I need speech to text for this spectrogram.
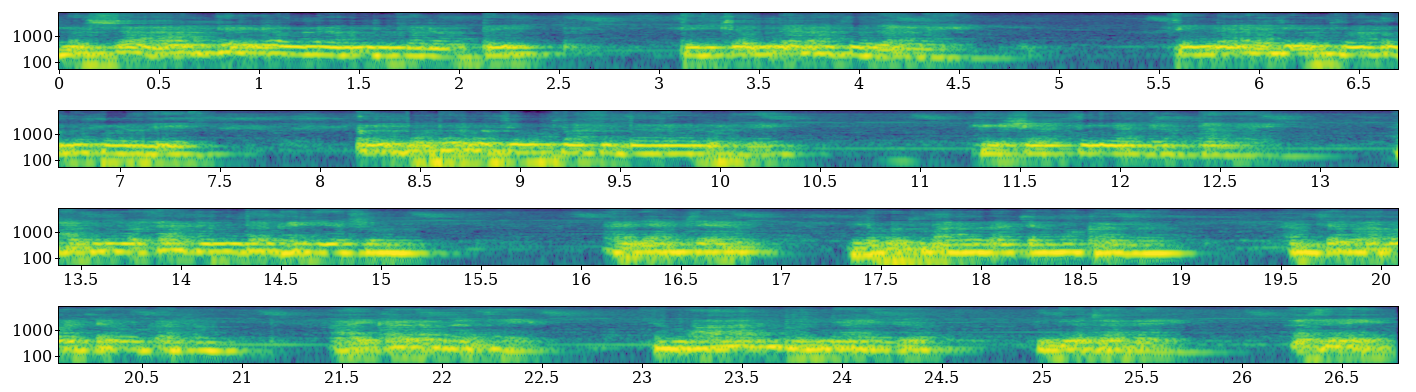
नुसता हात जरी लावला अमृताना होते ते चंदनाचं झाड आहे चंदनाची उपमा कमी पडते. कल्पतरूची उपमा सुद्धा काय पडते. हे शक्ती या ग्रंथात आहे. अजून असा ग्रंथ घरी असून आणि आमच्या धोत महाराजांच्या मुखातून आमच्या बाबाच्या मुखातून ऐकायला मिळते महान पुण्याचं द्योतक आहे असे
